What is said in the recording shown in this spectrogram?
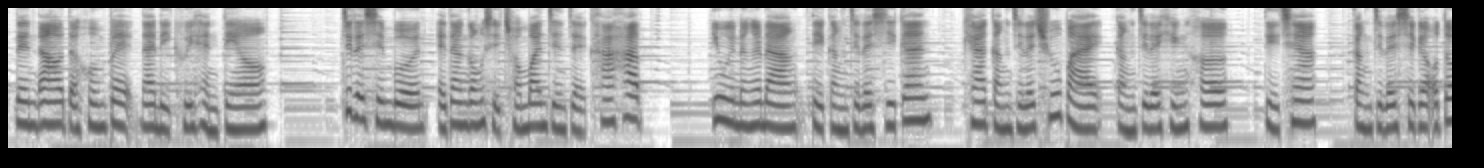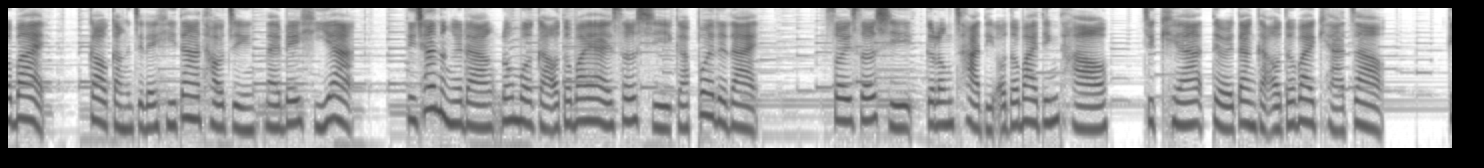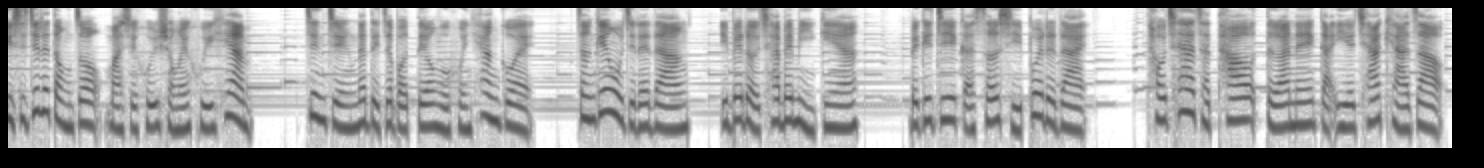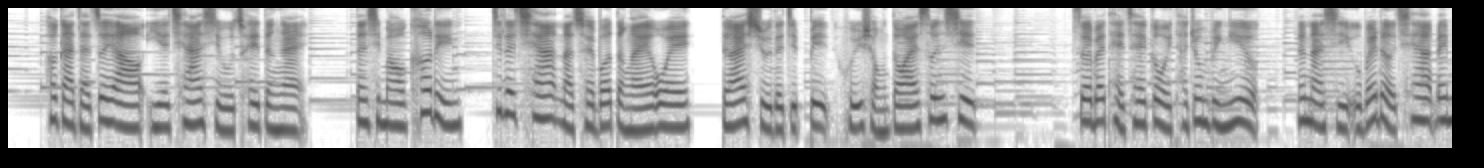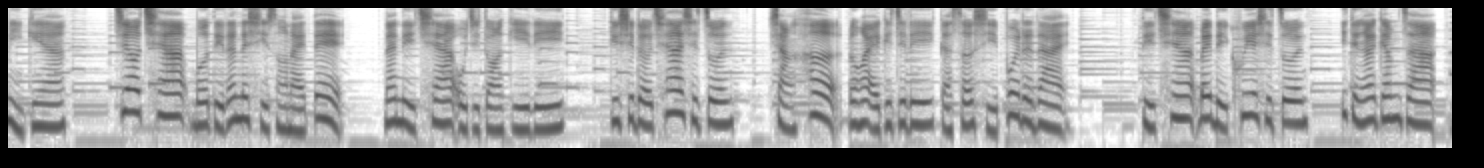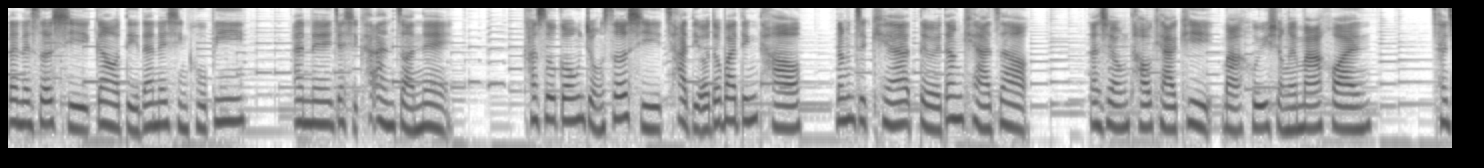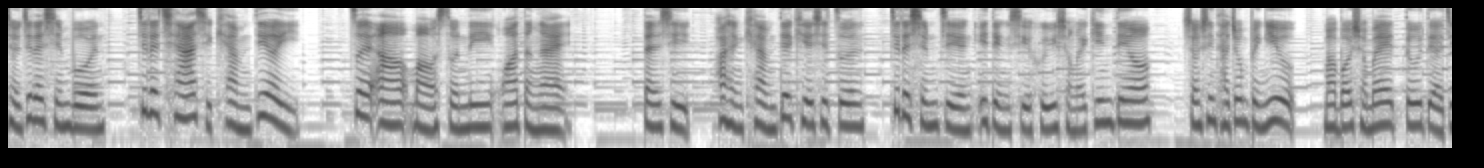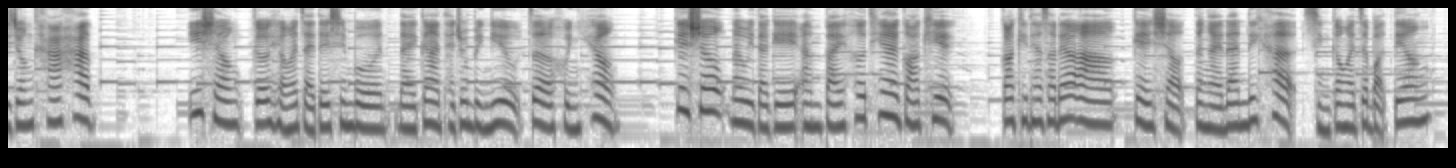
然后就分别来离开现场。这个新闻会当讲是充满真济巧合，因为两个人伫同一个时间，徛同一个手牌、同一个型号，而且同一个色嘅奥多拜，到同一个鱼蛋头前来买鱼啊，而且两个人拢无甲奥多拜的锁匙甲背落来，所以锁匙佮拢插伫奥多拜顶头，一徛就会当甲奥多拜徛走。其实这个动作嘛是非常的危险。正正咱伫节目中有分享过，曾经有一个人，伊要落车买物件，别记只甲锁匙背入来，偷车贼偷，就安尼甲伊的车骑走。好佳在最后，伊的车是有找倒来，但是嘛有可能，这个车若找无倒来的话，就要受到一笔非常大的损失。所以要提醒各位听众朋友，咱若是有要落车买物件，只要车无伫咱的视线内底。咱离车有一段距离，其实落车的时阵，上好拢爱会记这里，甲锁匙背落来。而且要离开的时阵，一定要检查咱的锁匙敢有伫咱的身躯边，安尼才是较安全的。卡叔讲将锁匙插伫奥多巴顶头，人一骑就会当骑走，但是用头徛起嘛非常的麻烦。参像这个新闻，这个车是骑唔到伊。最后冇顺利换倒来，但是发现欠得去的时阵，这个心情一定是非常的紧张。相信听众朋友嘛无想要拄到这种卡合。以上高雄的在地新闻来甲听众朋友做分享，继续来为大家安排好听的歌曲。歌曲听完了后，继续等来咱立刻成功的节目中。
